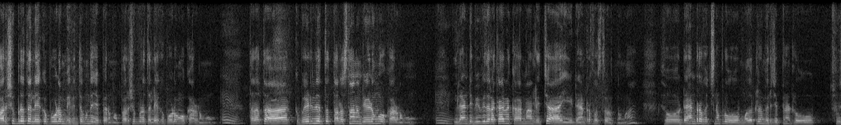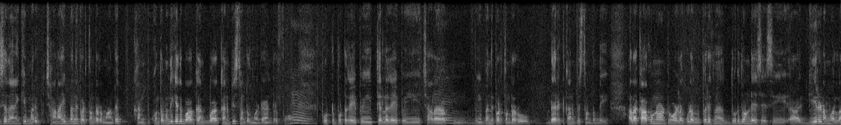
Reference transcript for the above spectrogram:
పరిశుభ్రత లేకపోవడం మీరు ఇంతకుముందే చెప్పారమ్మా పరిశుభ్రత లేకపోవడం ఒక కారణము. తర్వాత వేడి నీళ్ళతో తలస్నానం చేయడం ఒక కారణము. ఇలాంటి వివిధ రకాలైన కారణాల రీత్యా ఈ డాండ్రఫ్ వస్తూ ఉంటుందమ్మా. సో డాండ్రఫ్ వచ్చినప్పుడు మొదట్లో మీరు చెప్పినట్లు చూసేదానికి మరి చాలా ఇబ్బంది పడుతుంటారమ్మా. అంటే కనిపి కొంతమందికి అయితే బాగా కన్ బాగా కనిపిస్తుంటుంది మా డాండ్రఫ్ ఉమ్, పుట్టు పుట్టుగా అయిపోయి తెల్లగా అయిపోయి చాలా ఇబ్బంది పడుతుంటారు. డైరెక్ట్ కనిపిస్తుంటుంది. అలా కాకుండా వాళ్ళకి కూడా విపరీతమైన దురద ఉండేసేసి ఆ గీరడం వల్ల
